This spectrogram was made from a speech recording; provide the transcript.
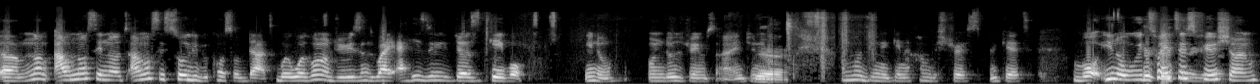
um no i'll not say not i'll not say solely because of that but it was one of the reasons why i easily just gave up you know on those dreams and you know Yeah. I'm not doing again. I can't be stressed. You get, but you know, with 20s Yeah. fusion,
